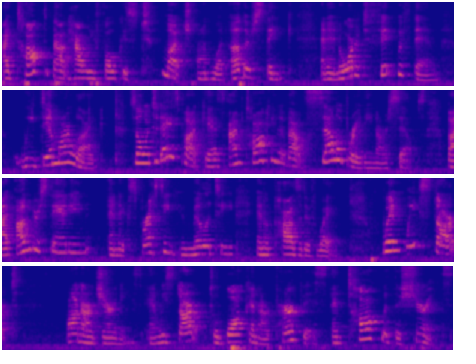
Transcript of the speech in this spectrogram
I talked about how we focus too much on what others think, and in order to fit with them, we dim our light. So, in today's podcast, I'm talking about celebrating ourselves by understanding and expressing humility in a positive way. When we start on our journeys and we start to walk in our purpose and talk with assurance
